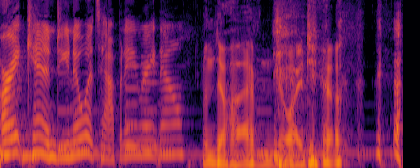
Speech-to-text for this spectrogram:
All right, Ken, do you know what's happening right now? No, I have no idea.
